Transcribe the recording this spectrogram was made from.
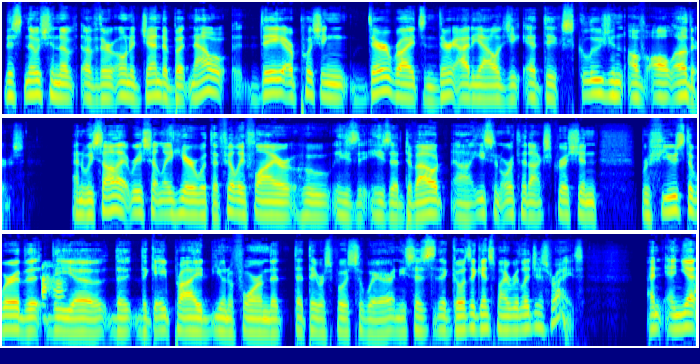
this notion of, of their own agenda, but now they are pushing their rights and their ideology at the exclusion of all others. And we saw that recently here with the Philly Flyer, who he's he's a devout uh, Eastern Orthodox Christian, refused to wear the Uh-huh. the uh, the the gay pride uniform that that they were supposed to wear, and he says that goes against my religious rights. And and yet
